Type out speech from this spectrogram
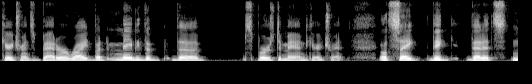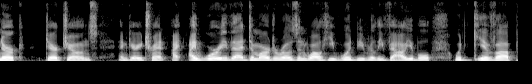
Gary Trent's better, right? But maybe the the Spurs demand Gary Trent. Let's say they that it's Nurk, Derrick Jones, and Gary Trent. I, I worry that DeMar DeRozan, while he would be really valuable, would give up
